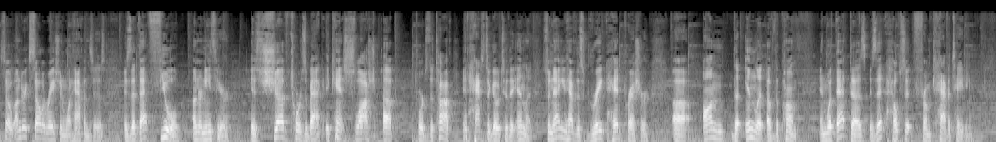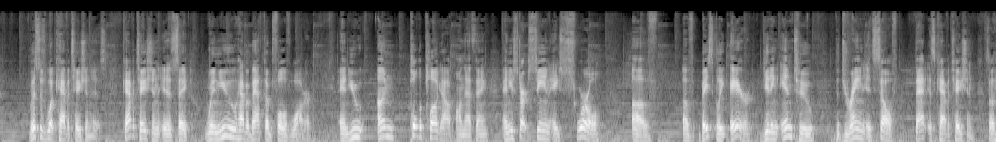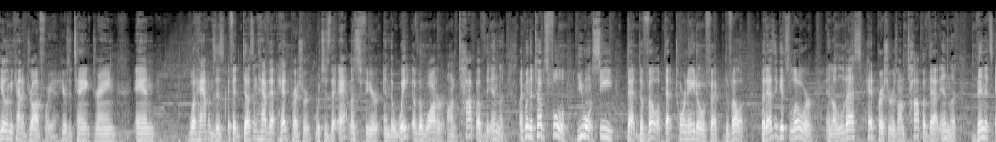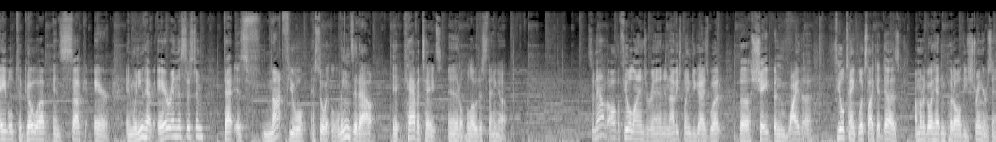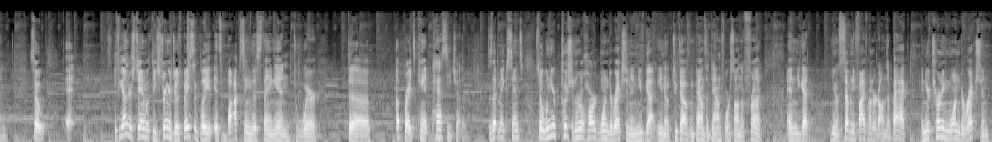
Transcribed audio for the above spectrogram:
So under acceleration, what happens is, is that that fuel underneath here is shoved towards the back. It can't slosh up towards the top. It has to go to the inlet. So now you have this great head pressure uh, on the inlet of the pump. And what that does is it helps it from cavitating. This is what cavitation is. Cavitation is, say, when you have a bathtub full of water and you un- pull the plug out on that thing and you start seeing a swirl of of basically air getting into the drain itself, that is cavitation. So here, let me kind of draw it for you. Here's a tank, drain, and what happens is if it doesn't have that head pressure, which is the atmosphere and the weight of the water on top of the inlet, like when the tub's full, you won't see that develop, that tornado effect develop. But as it gets lower and the less head pressure is on top of that inlet, then it's able to go up and suck air. And when you have air in the system, that is not fuel, and so it leans it out, it cavitates, and it'll blow this thing up. So now all the fuel lines are in, and I've explained to you guys what the shape and why the fuel tank looks like it does, I'm gonna go ahead and put all these stringers in. So eh, if you understand what these stringers do, it's basically it's boxing this thing in to where the uprights can't pass each other. Does that make sense? So when you're pushing real hard one direction and you've got, you know, 2,000 pounds of downforce on the front and you got, you know, 7,500 on the back and you're turning one direction,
